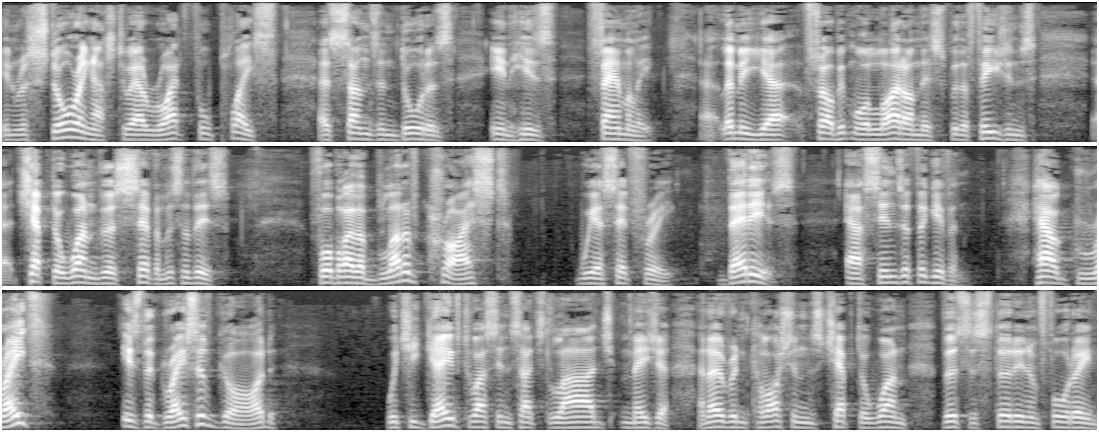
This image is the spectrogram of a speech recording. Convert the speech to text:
in restoring us to our rightful place as sons and daughters in His family. Uh, let me uh, throw a bit more light on this with Ephesians uh, chapter 1, verse 7. Listen to this. For by the blood of Christ we are set free. That is, our sins are forgiven. How great is the grace of God which he gave to us in such large measure. And over in Colossians chapter 1, verses 13 and 14,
